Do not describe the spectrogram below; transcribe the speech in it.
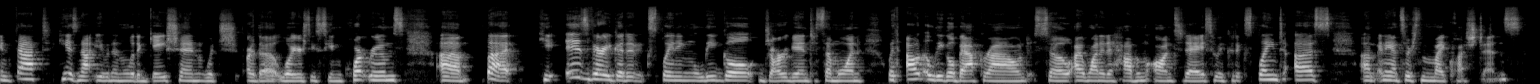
In fact, he is not even in litigation, which are the lawyers you see in courtrooms. Um, but he is very good at explaining legal jargon to someone without a legal background. So I wanted to have him on today so he could explain to us um, and answer some of my questions.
